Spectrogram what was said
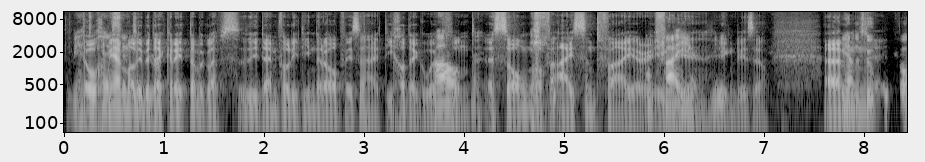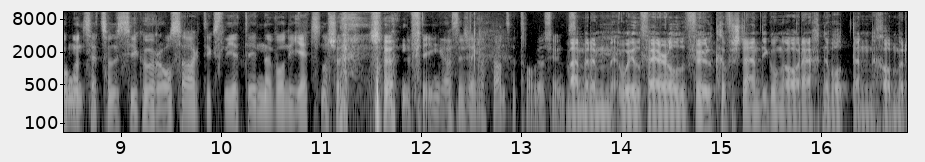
Wie Doch, wir haben mal über den geredet, aber glaube in dem Fall in deiner Abwesenheit. Ich habe den gut ah, gefunden. Okay. A Song of Ice and Fire. And irgendwie, Fire. irgendwie so. Ähm, ich habe super gefunden und es hat so ein Sigur Ross-artiges Lied drin, das ich jetzt noch schön, schön finde. Also es ist eigentlich ganz ein toller Film. Wenn man dem Will Ferrell Völkerverständigung anrechnen will, dann kann man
